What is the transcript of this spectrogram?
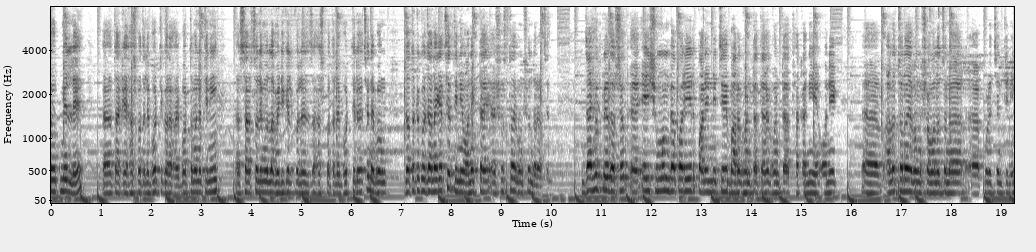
চোখ মেললে তাকে হাসপাতালে ভর্তি করা হয়। বর্তমানে তিনি স্যার সলিমুল্লাহ মেডিকেল কলেজ হাসপাতালে ভর্তি রয়েছেন এবং যতটুকু জানা গেছে, তিনি অনেকটাই সুস্থ এবং সুন্দর আছেন। যাই হোক, প্রিয় দর্শক এই সুমন ব্যাপারীর পানির নিচে বারো ঘণ্টা, তেরো ঘণ্টা থাকা নিয়ে অনেক আলোচনা এবং সমালোচনা করেছেন তিনি।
